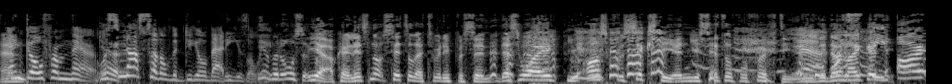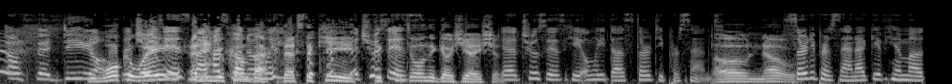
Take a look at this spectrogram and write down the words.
and, and, go from there. Let's not settle the deal that easily. Yeah, but also, yeah, okay, let's not settle at 20%. That's why you ask for 60 and you settle for 50. Yeah. And they don't That's like the it. the art of the deal. You walk the away is, and then you come only, back. That's the key. the truth the key is, to all negotiation. The truth is he only does 30%. Oh no. 30%. I give him a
